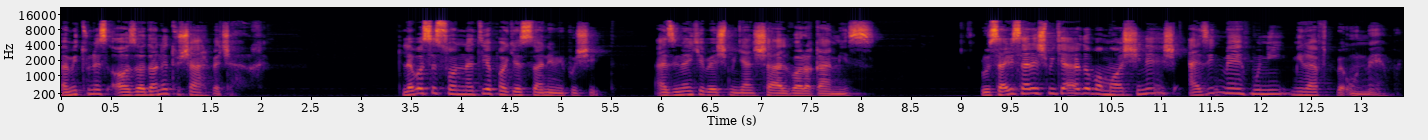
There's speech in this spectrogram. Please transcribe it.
و می‌تونست آزادانه تو شهر بچرخه. لباس سنتی پاکستانی میپوشید. از اینایی که بهش میگن شلوار قمیس روسری سرش می‌کرد و با ماشینش از این مهمونی می‌رفت به اون مهمونی.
